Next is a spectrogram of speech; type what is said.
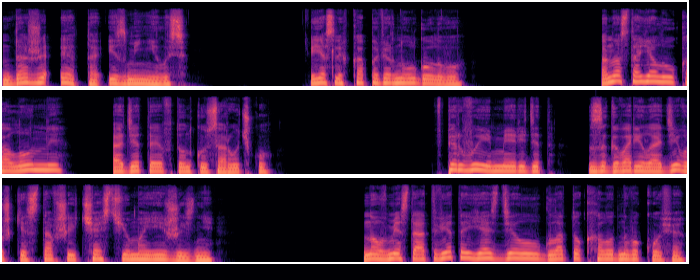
даже это изменилось. Я слегка повернул голову. Она стояла у колонны, одетая в тонкую сорочку. Впервые Мередит заговорила о девушке, ставшей частью моей жизни. Но вместо ответа я сделал глоток холодного кофе.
